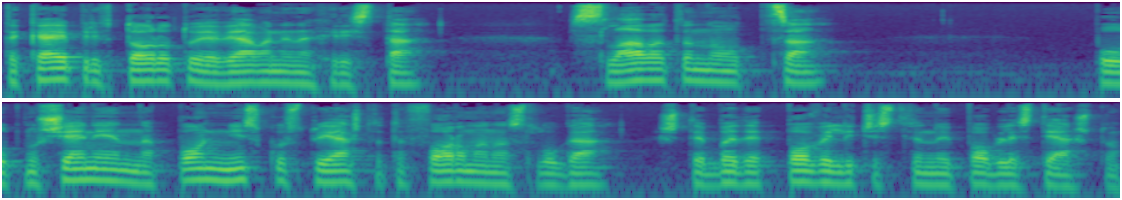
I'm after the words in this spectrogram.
така и при второто явяване на Христа, славата на Отца, по отношение на по-низко стоящата форма на слуга, ще бъде по-величествено и по-блестящо.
